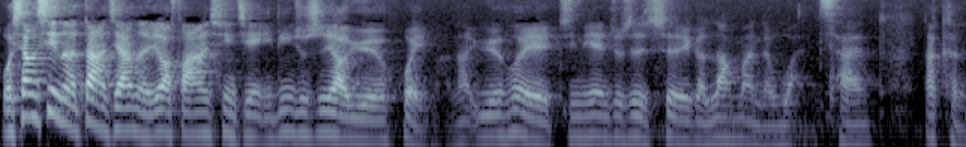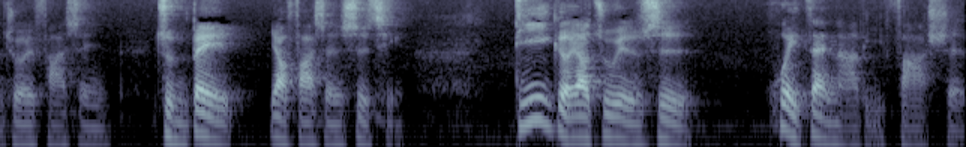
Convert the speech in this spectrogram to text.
我相信呢，大家呢要发生性间，一定就是要约会嘛。那约会今天就是吃一个浪漫的晚餐，那可能就会发生准备要发生事情。第一个要注意的是会在哪里发生。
